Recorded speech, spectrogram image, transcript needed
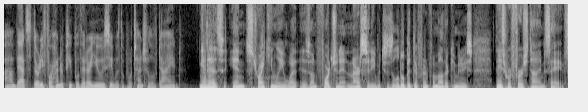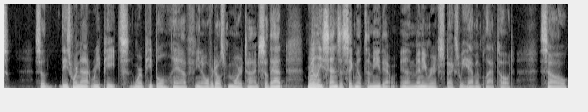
um, that's 3,400 people that are using with the potential of dying. It is. And strikingly, what is unfortunate in our city, which is a little bit different from other communities, these were first time saves. So these were not repeats where people have, you know, overdosed more times. So that really sends a signal to me that in many respects we haven't plateaued. So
